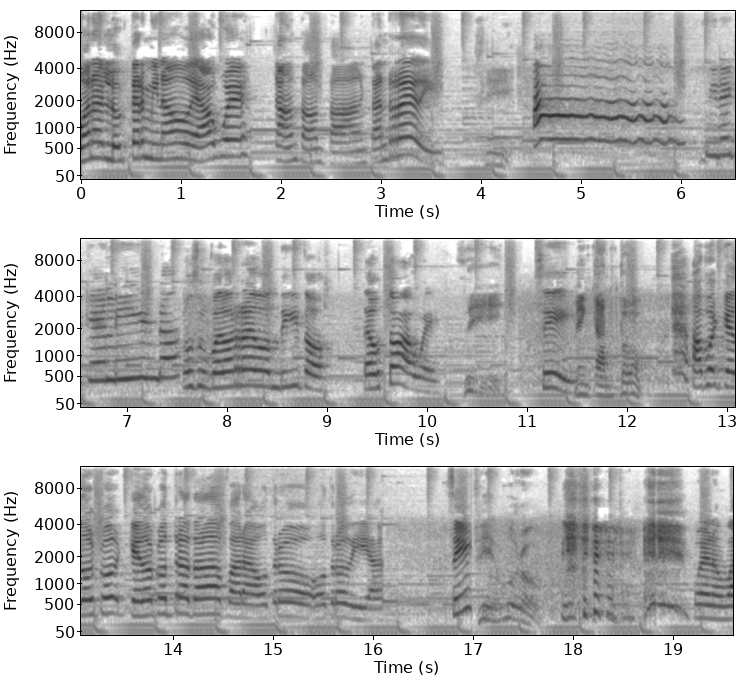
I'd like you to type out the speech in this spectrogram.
Bueno, el look terminado de agua. Tan, tan, tan. ¿Tan ready? Sí. ¡Ah! Miren qué linda. Con su pelo redondito. ¿Te gustó, Agüe? Sí. Sí. Me encantó. Ah, pues quedó, quedó contratada para otro, otro día. ¿Sí? Seguro. bueno, bye.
